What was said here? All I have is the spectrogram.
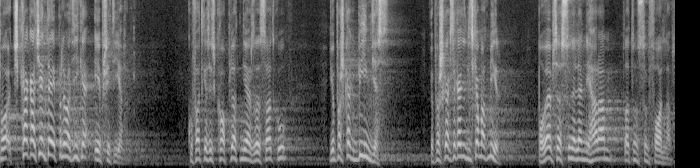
po çka ka qenë te e problematike, e pëshetia. Ku fatkeqësisht ka plot njerëz dhe sot ku jo për shkak bindjes, jo për shkak se kanë diçka ma të mirë, po veç pse s'un e lënë një haram, do të thotë s'un falen.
